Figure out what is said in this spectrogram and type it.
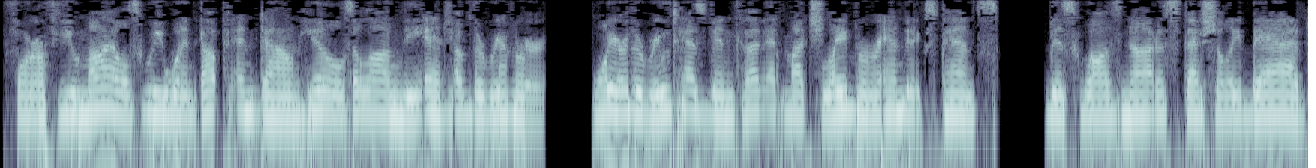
For a few miles we went up and down hills along the edge of the river, where the route has been cut at much labor and expense. This was not especially bad,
